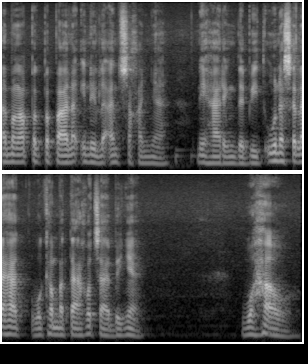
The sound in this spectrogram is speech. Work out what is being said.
ang mga pagpapalang inilaan sa kanya ni Haring David. Una sa lahat, huwag kang matakot, sabi niya. Wow!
